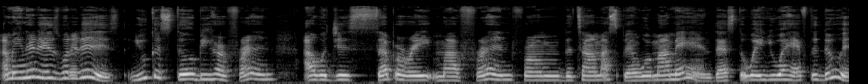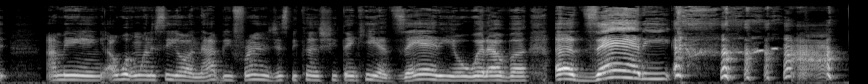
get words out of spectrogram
I mean, it is what it is. You could still be her friend. I would just separate my friend from the time I spend with my man. That's the way you would have to do it. I mean, I wouldn't want to see y'all not be friends just because she think he a zaddy or whatever. A zaddy.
